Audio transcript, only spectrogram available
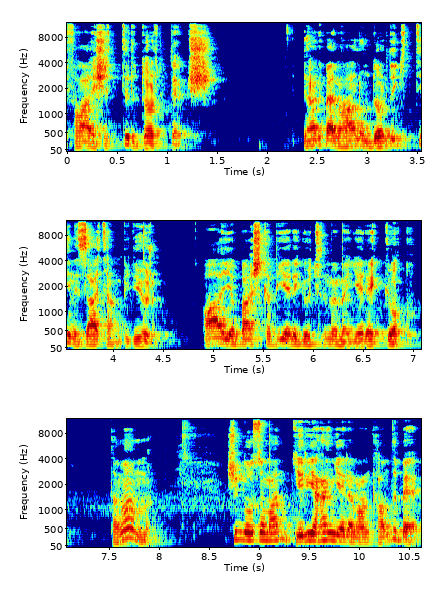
FA eşittir 4 demiş. Yani ben A'nın 4'e gittiğini zaten biliyorum. A'yı başka bir yere götürmeme gerek yok. Tamam mı? Şimdi o zaman geriye hangi eleman kaldı? B.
